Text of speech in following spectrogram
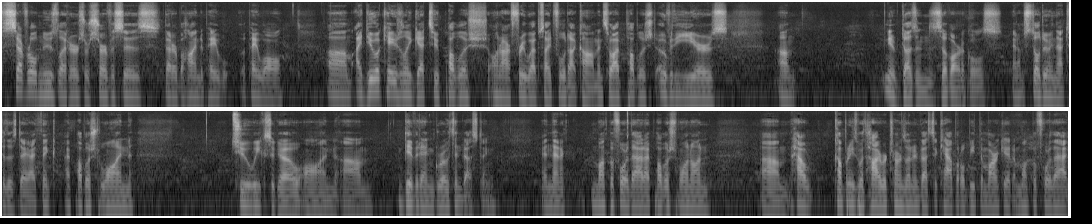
several newsletters or services that are behind a, pay, a paywall. Um, I do occasionally get to publish on our free website, fool.com, and so I've published over the years, um, you know, dozens of articles, and I'm still doing that to this day. I think I published one two weeks ago on um, dividend growth investing, and then a month before that, I published one on um, how companies with high returns on invested capital beat the market. A month before that,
